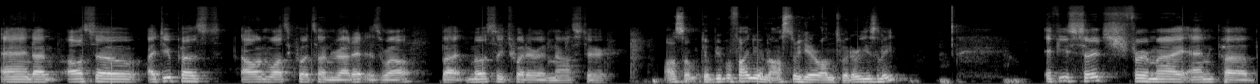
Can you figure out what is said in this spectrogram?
and I'm also I do post Alan Watts quotes on Reddit as well, but mostly Twitter and Nostr. Awesome. Can people find you on Nostr here on Twitter easily? If you search for my npub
